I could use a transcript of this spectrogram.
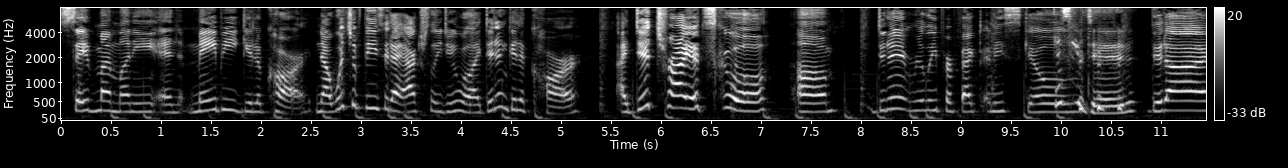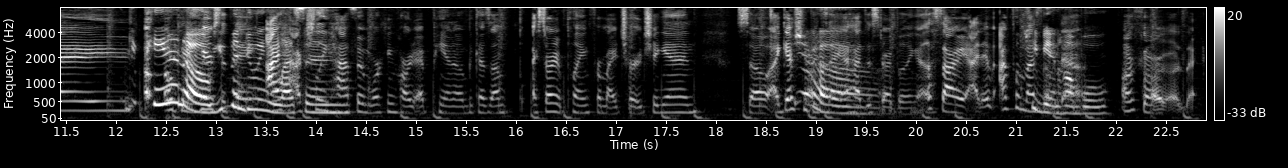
save my money, and maybe get a car. Now, which of these did I actually do? Well, I didn't get a car. I did try at school. Um, didn't really perfect any skills. Yes, you did. Did I? Oh, piano. the You've been doing lessons. I actually have been working hard at piano because I'm. I started playing for my church again. So I guess you could say I had to start building it. Oh, sorry, I didn't. I put myself Keep being down. humble. I'm sorry. I was like,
